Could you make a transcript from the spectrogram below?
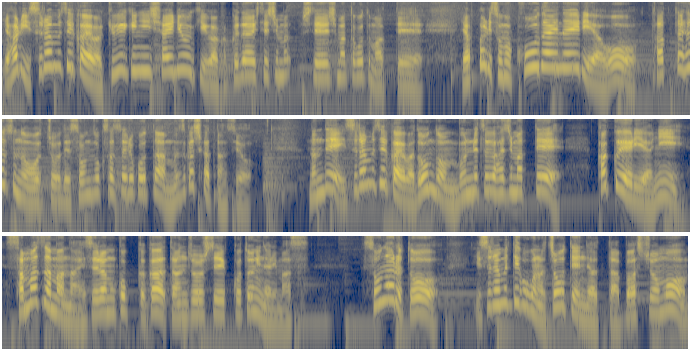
やはりイスラム世界は急激に支配領域が拡大してしましてしまったこともあって、やっぱりその広大なエリアをたった一つの王朝で存続させることは難しかったんですよ。なんで、イスラム世界はどんどん分裂が始まって、各エリアに様々なイスラム国家が誕生していくことになります。そうなると、イスラム帝国の頂点であったアッバス朝も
